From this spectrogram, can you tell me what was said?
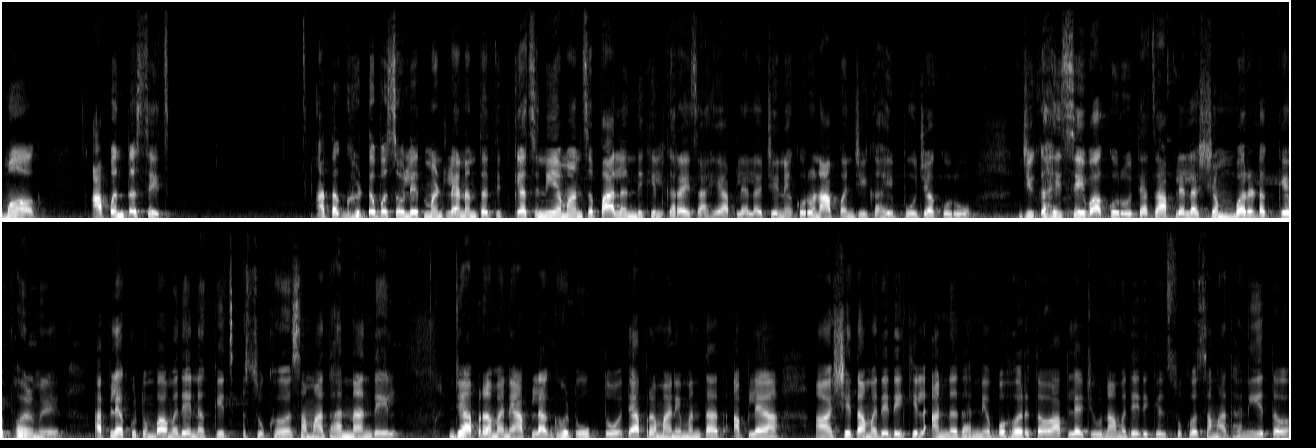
मग आपण तसेच आता घट बसवलेत म्हटल्यानंतर तितक्याच नियमांचं पालन देखील करायचं आहे आपल्याला. जेणेकरून आपण जी काही पूजा करू जी काही सेवा करू त्याचा आपल्याला शंभर टक्के फळ मिळेल. आपल्या कुटुंबामध्ये नक्कीच सुख समाधान नांदेल. ज्याप्रमाणे आपला घट उगतो त्याप्रमाणे म्हणतात आपल्या शेतामध्ये देखील अन्नधान्य बहरतं आपल्या जीवनामध्ये देखील सुख समाधान येतं.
